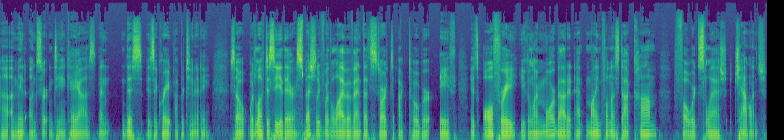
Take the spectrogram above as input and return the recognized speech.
uh, amid uncertainty and chaos, then this is a great opportunity. So, would love to see you there, especially for the live event that starts October 8th. It's all free. You can learn more about it at mindfulness.com forward slash challenge.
